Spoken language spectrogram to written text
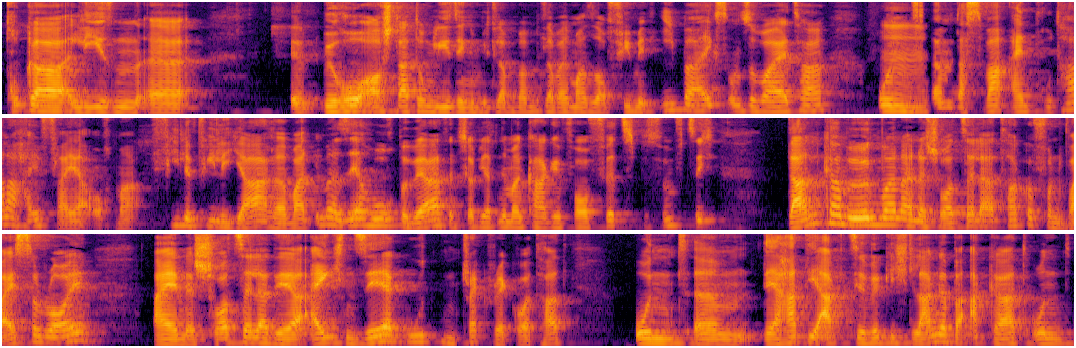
Drucker leasen, äh, Büroausstattung Leasing. Mittler mittlerweile machen sie auch viel mit E-Bikes und so weiter. Und, Mhm. ähm, das war ein brutaler Highflyer auch mal viele, viele Jahre, waren immer sehr hoch bewertet. Ich glaube, die hatten immer 'n KGV 40 bis 50. Dann kam irgendwann eine Shortseller-Attacke von Viceroy, ein Shortseller, der eigentlich 'n sehr guten Track Record hat. Und, ähm, der hat die Aktie wirklich lange beackert und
